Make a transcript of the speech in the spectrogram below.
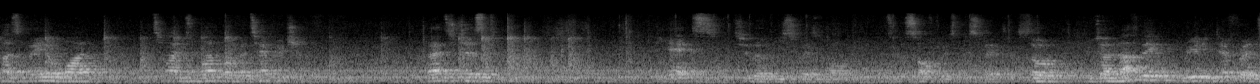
plus beta 1 times 1 over temperature. That's just x to the least squares model, to the software's perspective. So we've done nothing really different.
